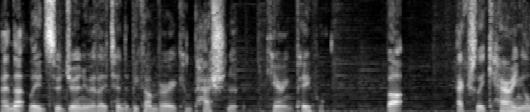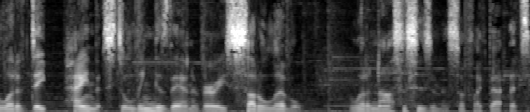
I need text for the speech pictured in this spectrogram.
And that leads to a journey where they tend to become very compassionate, caring people. But actually carrying a lot of deep pain that still lingers there on a very subtle level, a lot of narcissism and stuff like that, that's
